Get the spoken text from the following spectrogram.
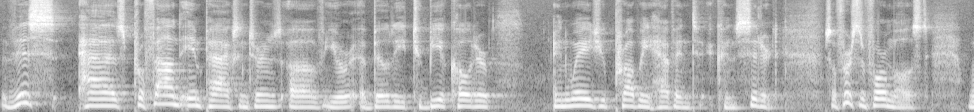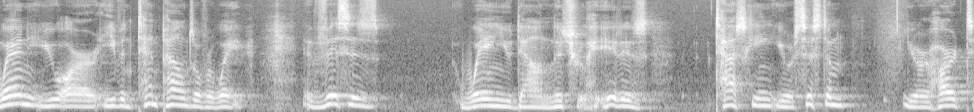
this has profound impacts in terms of your ability to be a coder in ways you probably haven't considered. So, first and foremost, when you are even 10 pounds overweight, this is weighing you down literally. It is tasking your system, your heart,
